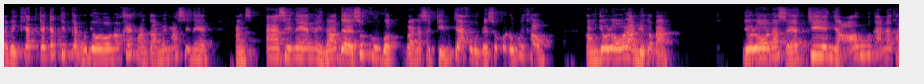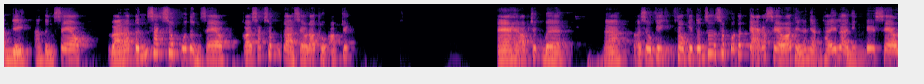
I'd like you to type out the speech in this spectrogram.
tại vì cách cái cách tiếp cận của YOLO nó khác hoàn toàn với Machine thằng Asinen thì nó đề xuất khu vực và nó sẽ kiểm tra khu vực đề xuất có đúng hay không. Còn YOLO nó làm gì các bạn? YOLO nó sẽ chia nhỏ bức ảnh ra thành gì? Thành từng cell và nó tính xác suất của từng cell. Coi xác suất là cell đó thuộc object A hay object B. À, và sau khi sau khi tính xác suất của tất cả các cell đó thì nó nhận thấy là những cái cell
